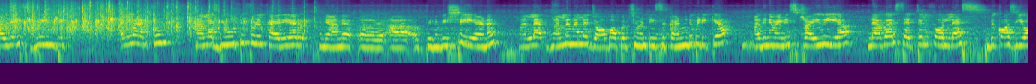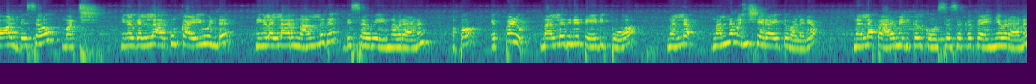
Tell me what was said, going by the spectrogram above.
ഓൾവേസ് ഡ്രീം ബിഗ് എല്ലാവർക്കും നല്ല ബ്യൂട്ടിഫുൾ കരിയർ ഞാൻ പിന്നെ വിഷ് ചെയ്യാണ്. നല്ല നല്ല നല്ല ജോബ് ഓപ്പർച്യൂണിറ്റീസ് കണ്ടുപിടിക്കുക. അതിനുവേണ്ടി സ്ട്രൈവ് ചെയ്യുക. Never settle for less because you all deserve much നിങ്ങൾക്ക് എല്ലാവർക്കും കഴിവുണ്ട്. നിങ്ങളെല്ലാവരും നല്ലത് ഡിസേർവ് ചെയ്യുന്നവരാണ്. അപ്പോൾ എപ്പോഴും നല്ലതിനെ തേടി പോവുക. നല്ല നല്ല മനുഷ്യരായിട്ട് വളരുക. നല്ല പാരാമെഡിക്കൽ കോഴ്സസ് ഒക്കെ കഴിഞ്ഞവരാണ്.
